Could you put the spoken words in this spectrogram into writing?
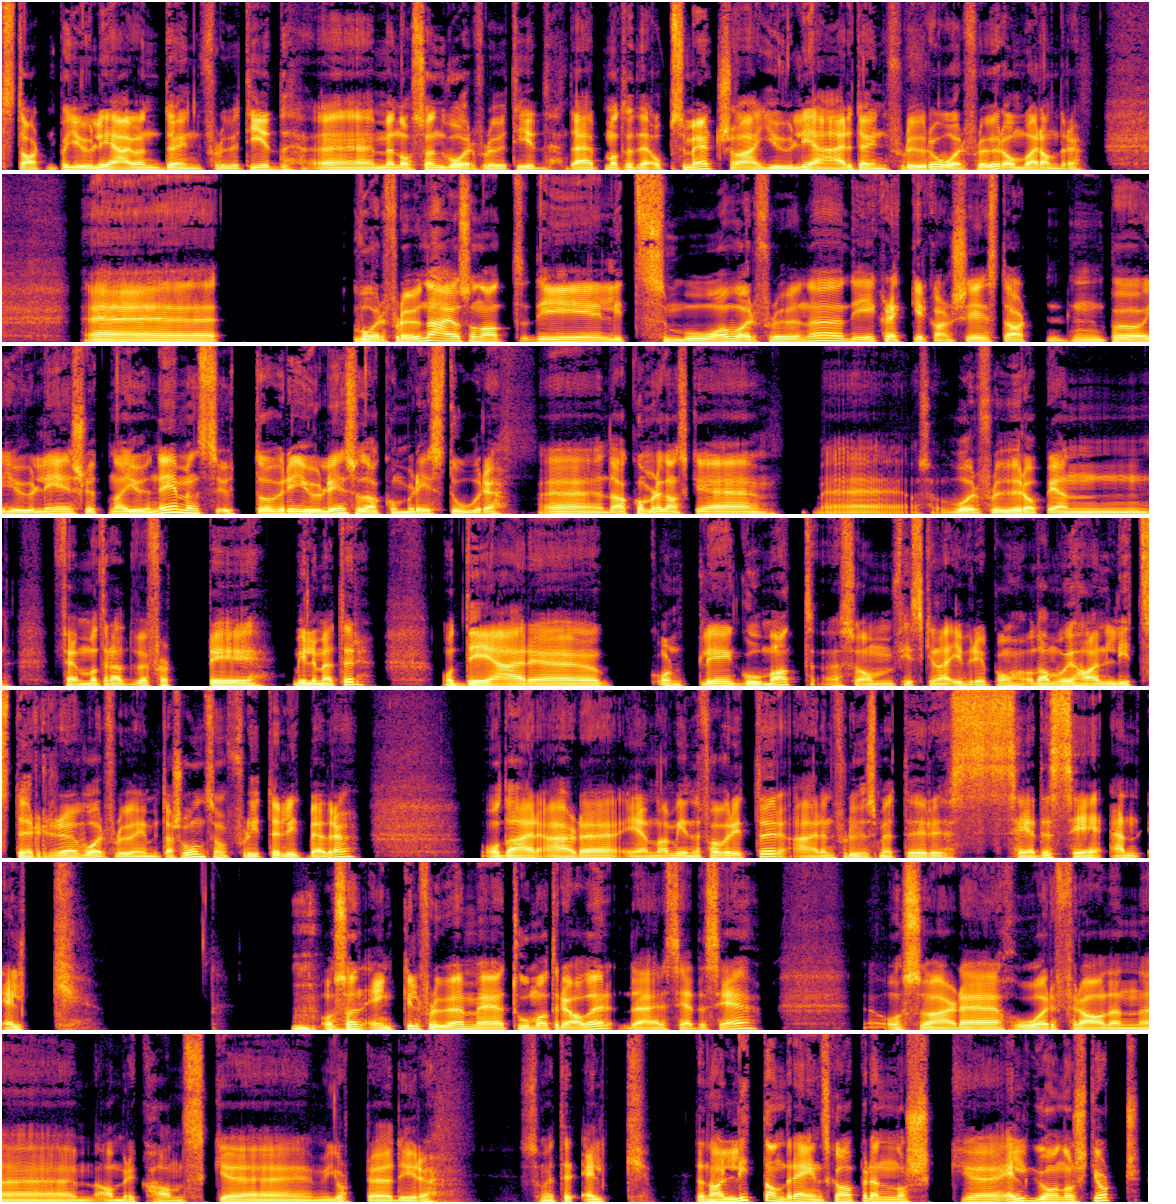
Starten på juli er jo en døgnfluetid, eh, men også en vårfluetid. Det er på en måte det Oppsummert så er juli er døgnfluer og vårfluer om hverandre. Eh, Vårfluene er jo sånn at de litt små vårfluene de klekker kanskje i starten på juli, slutten av juni, mens utover i juli så da kommer de store. Eh, Da kommer det ganske altså, vårfluer opp i en 35-40 millimeter, og det er eh, ordentlig godmat eh, som fisken er ivrig på. Og da må vi ha en litt større vårflueimitasjon som flyter litt bedre. Og der er det en av mine favoritter, er en flue som heter CDC and elk. Mm. Også en enkel flue med to materialer. Det er CDC, og så er det hår fra den eh, amerikanske hjortedyret som heter elk. Den har litt andre egenskaper enn norsk eh, elg og norsk hjort.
